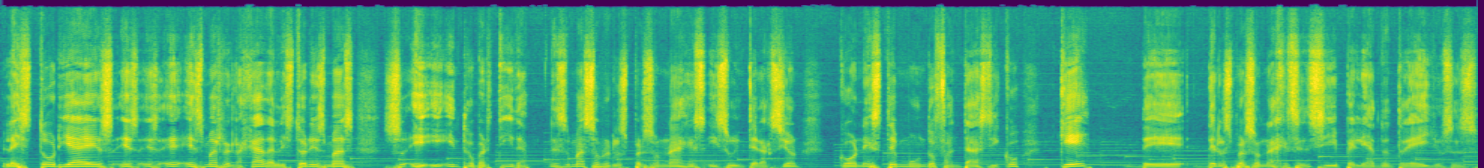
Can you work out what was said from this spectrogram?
la historia es, es, es, es más relajada, la historia es más introvertida, es más sobre los personajes y su interacción con este mundo fantástico que de, los personajes en sí peleando entre ellos. Es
